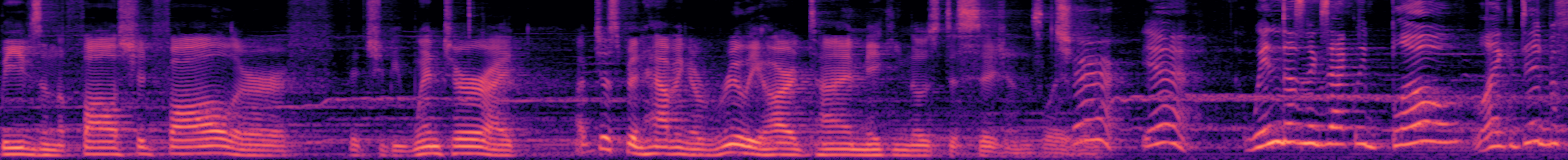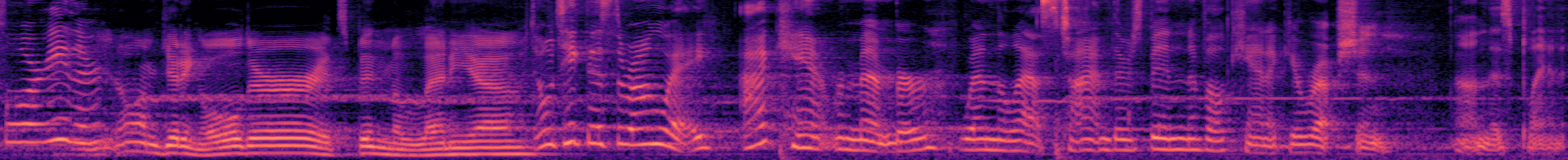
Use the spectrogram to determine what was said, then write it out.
leaves in the fall should fall or if it should be winter. I I've just been having a really hard time making those decisions lately. Sure. Yeah. Wind doesn't exactly blow like it did before either. You know, I'm getting older. It's been millennia. Don't take this the wrong way. I can't remember when the last time there's been a volcanic eruption on this planet.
